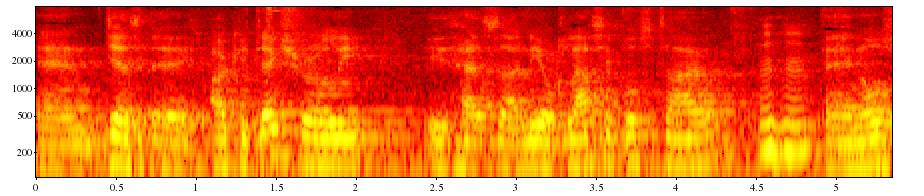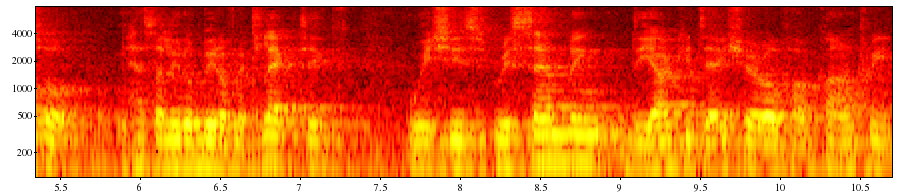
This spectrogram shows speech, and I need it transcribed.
and yes, uh, architecturally. It has a neoclassical style, and also it has a little bit of eclectic, which is resembling the architecture of our country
